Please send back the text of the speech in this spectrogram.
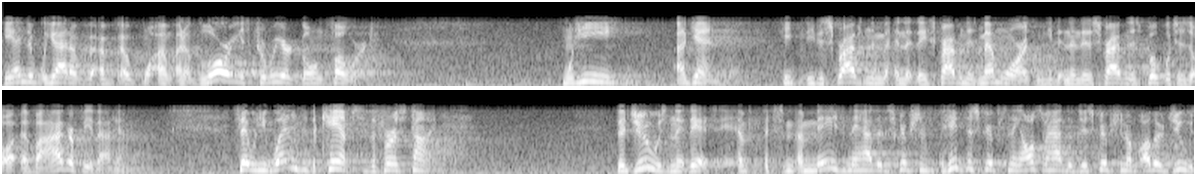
He, ended, he had a, a, a, a glorious career going forward. When he, again, he, he describes in, the, and they describe in his memoirs, and, he, and then they describe in this book, which is a biography about him, said when he went into the camps for the first time, the Jews, and they, they, it's, it's, amazing they have the description, his description, they also have the description of other Jews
